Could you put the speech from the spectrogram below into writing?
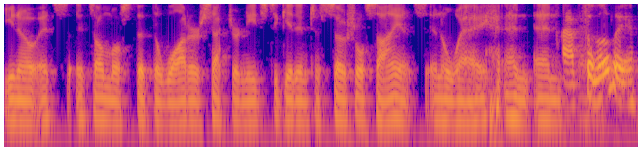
you know it's it's almost that the water sector needs to get into social science in a way and and absolutely. and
